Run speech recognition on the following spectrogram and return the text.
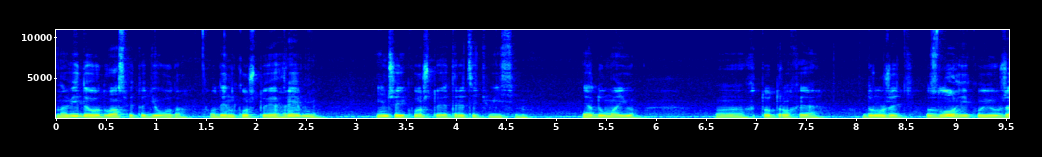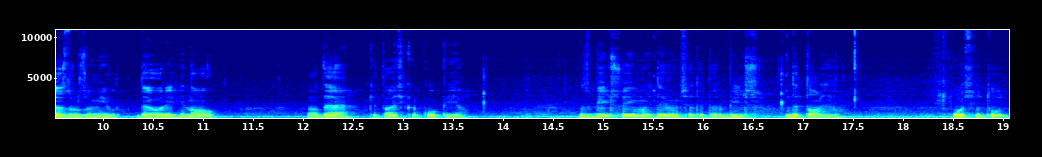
на відео два світодіода. Один коштує гривню, інший коштує 38. Я думаю, е, хто трохи дружить з логікою, вже зрозумів, де оригінал, а де китайська копія. Збільшуємо і дивимося тепер більш детально. Ось отут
